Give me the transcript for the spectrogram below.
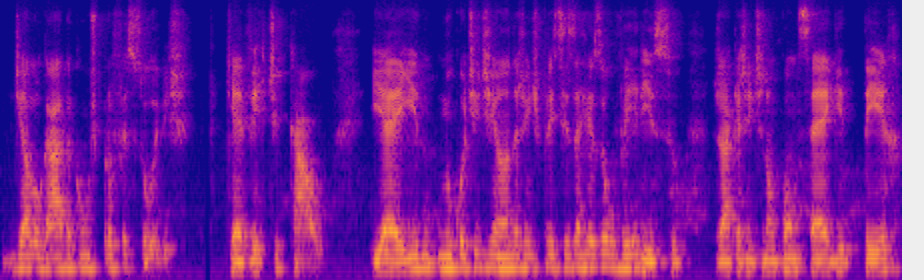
dialogada com os professores, que é vertical. E aí, no cotidiano, a gente precisa resolver isso já que a gente não consegue ter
